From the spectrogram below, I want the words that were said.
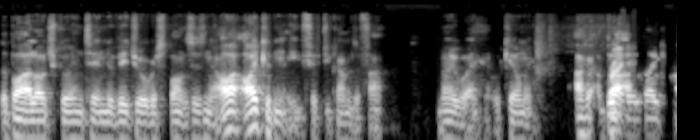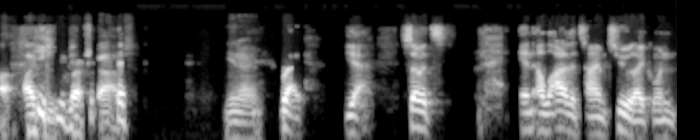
the biological into individual response, isn't it? I, I couldn't eat fifty grams of fat. No way, it would kill me. I, but Like I, I can crush carbs. You know. Right. Yeah. So it's and a lot of the time too, like when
